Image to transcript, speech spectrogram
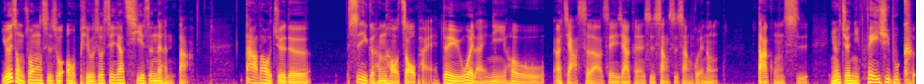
有一种状况是说，哦，比如说这家企业真的很大，大到觉得。是一个很好招牌，对于未来你以后啊，假设啊，这一家可能是上市上柜那种大公司，你会觉得你非去不可。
